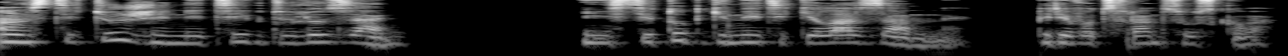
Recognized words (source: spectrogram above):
Институт генетик de Lausanne. Институт генетики Лозанны. Перевод с французского.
